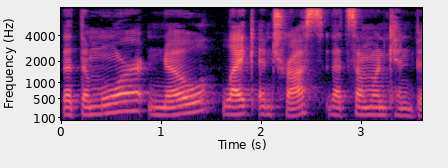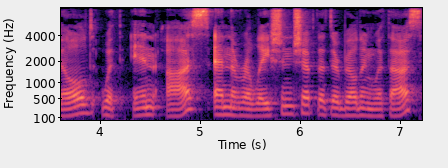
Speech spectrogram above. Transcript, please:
that the more know, like, and trust that someone can build within us and the relationship that they're building with us,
